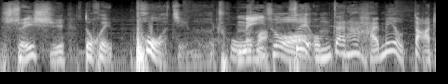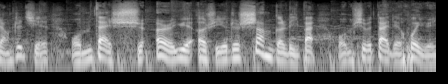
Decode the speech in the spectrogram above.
随时都会？破茧而没错。所以我们在它还没有大涨之前，我们在十二月二十一日上个礼拜，我们是不是带着会员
